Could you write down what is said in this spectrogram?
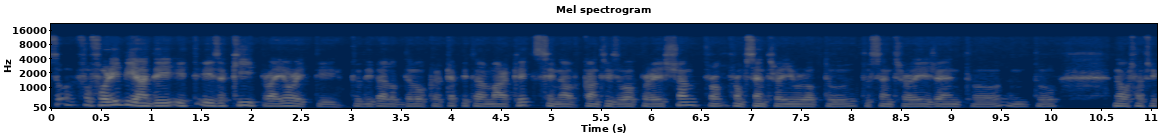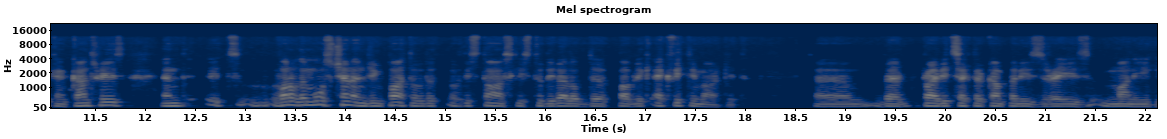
so for, for EBRD, it is a key priority to develop the local capital markets in our countries of operation from, from Central Europe to, to Central Asia and to, and to North African countries. And it's one of the most challenging part of, the, of this task is to develop the public equity market, um, where private sector companies raise money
